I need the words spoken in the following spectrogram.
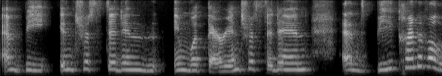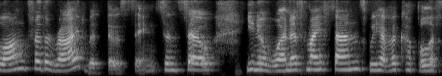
and be interested in in what they're interested in and be kind of along for the ride with those things and so you know one of my sons we have a couple of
